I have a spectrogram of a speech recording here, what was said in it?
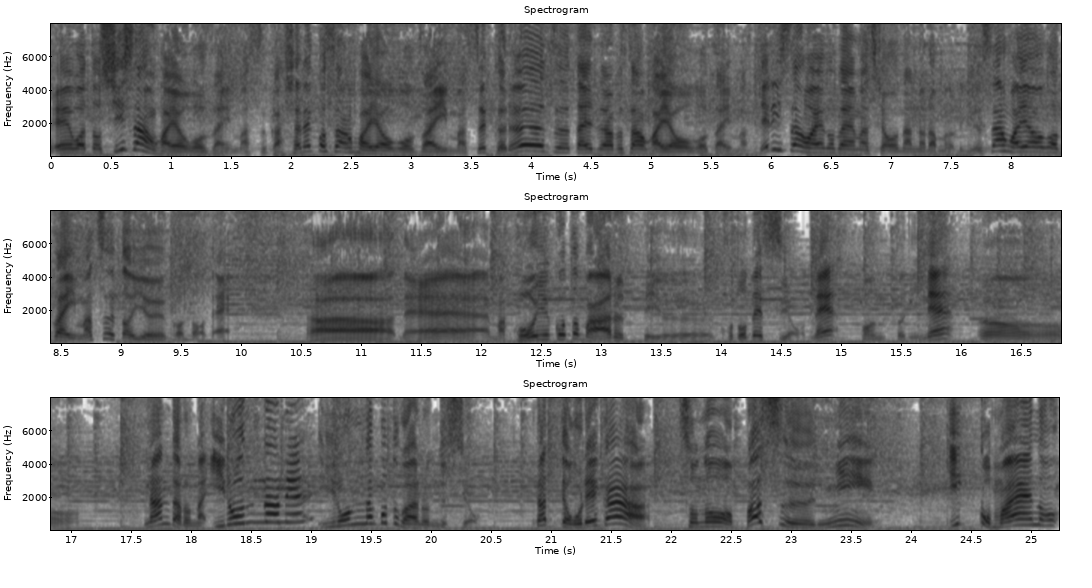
えー、わと、シさんおはようございます。ガシャネコさんおはようございます。クルーズ、タイズラブさんおはようございます。テリーさんおはようございます。湘南のラムのリュウさんおはようございます。ということで。あーねー。まあ、こういうこともあるっていうことですよね。本当にね。うんうん。なんだろうな、いろんなね、いろんなことがあるんですよ。だって俺が、その、バスに、一個前の、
